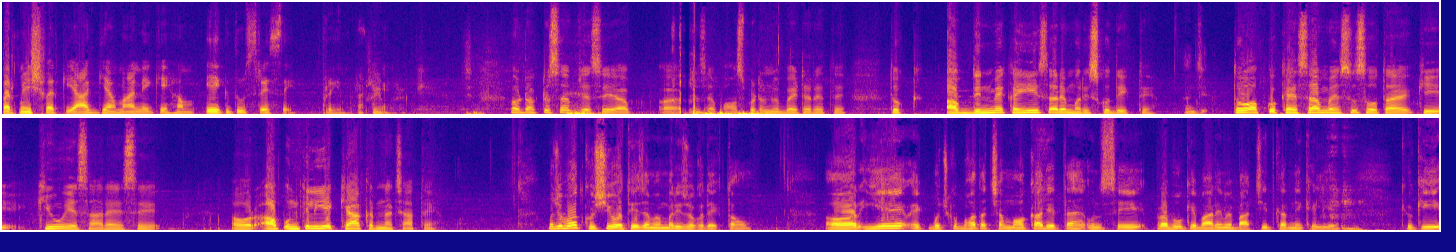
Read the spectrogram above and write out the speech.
परमेश्वर की आज्ञा माने कि हम एक दूसरे से प्रेम प्रेम रखें। रखें और डॉक्टर साहब जैसे आप जैसे आप हॉस्पिटल में बैठे रहते तो आप दिन में कई सारे मरीज़ को देखते हैं। हाँ जी। तो आपको कैसा महसूस होता है कि क्यों ये सारे ऐसे और आप उनके लिए क्या करना चाहते हैं? मुझे बहुत खुशी होती है जब मैं मरीजों को देखता हूँ। और ये एक मुझको बहुत अच्छा मौका देता है उनसे प्रभु के बारे में बातचीत करने के लिए। क्योंकि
